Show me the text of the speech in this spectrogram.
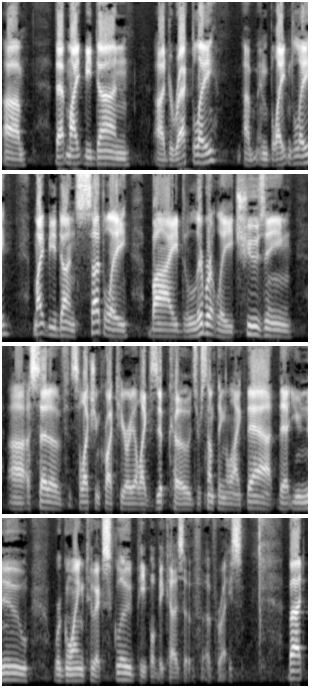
Um, that might be done uh, directly um, and blatantly. Might be done subtly by deliberately choosing uh, a set of selection criteria like zip codes or something like that that you knew were going to exclude people because of, of race. But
